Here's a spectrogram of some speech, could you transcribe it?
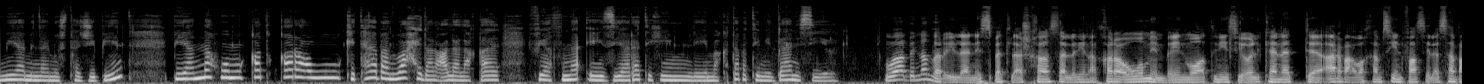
من المستجيبين بأنهم قد قرأوا كتابا واحدا على الأقل في أثناء زيارتهم لمكتبة ميدان سيول. وبالنظر إلى نسبة الأشخاص الذين قرأوا من بين مواطني سيول كانت 54.7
